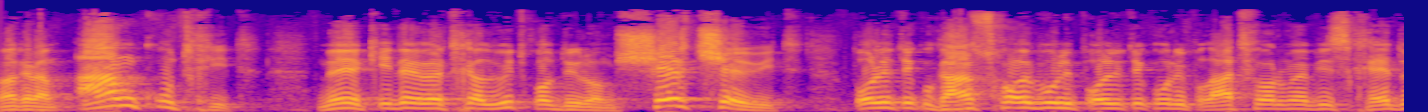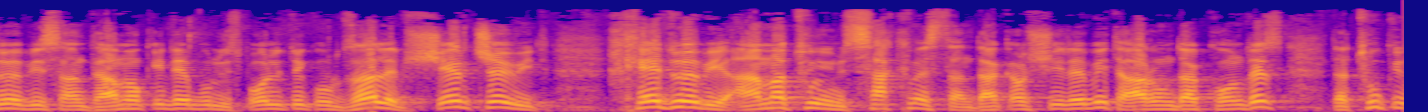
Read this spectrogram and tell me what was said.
მაგრამ ამ კუთხით მე კიდევ ერთხელ ვიტყოდი, რომ შერჩევით პოლიტიკურ განსხვავებული პოლიტიკური პლატფორმების ხედვების ან დამოკიდებულის პოლიტიკურ ძალებს შერჩევით ხედვები ამა თუ იმ საქმესთან დაკავშირებით არ უნდა კონდეს და თუ კი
